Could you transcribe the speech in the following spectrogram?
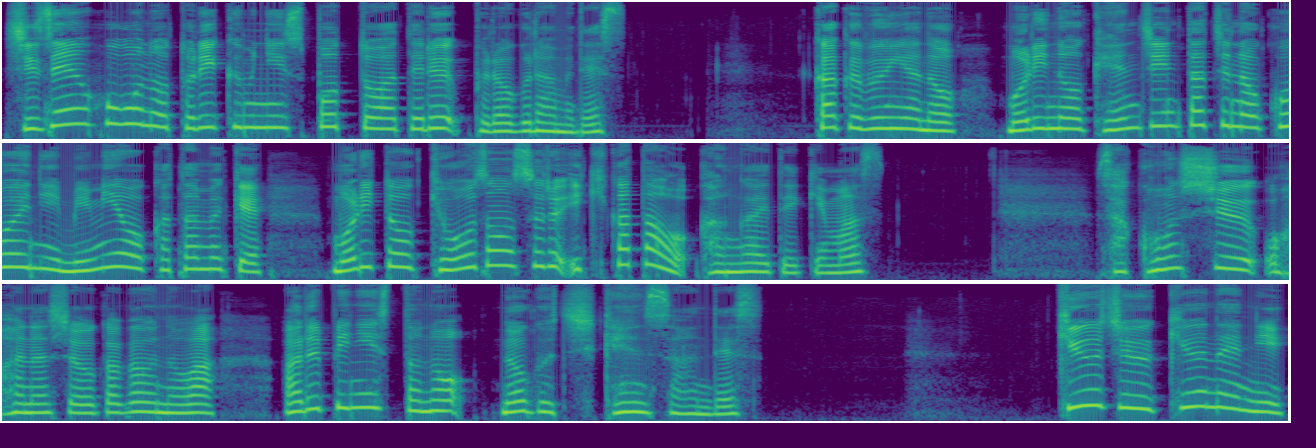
自然保護の取り組みにスポットを当てるプログラムです。各分野の森の賢人たちの声に耳を傾け森と共存する生き方を考えていきます。さあ今週お話を伺うのはアルピニストの野口健さんです。99年に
